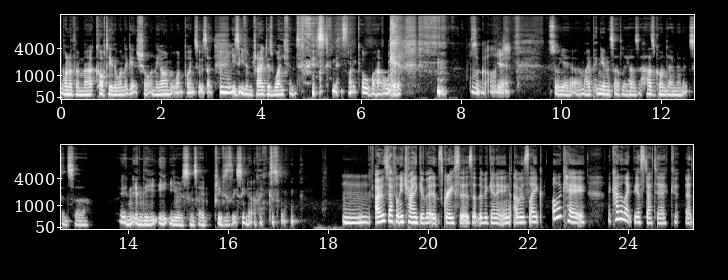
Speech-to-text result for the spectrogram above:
one of them uh, Cotty the one that gets shot in the arm at one point so it's like Mhm. he's even dragged his wife into this and it's like oh wow okay Oh So, gosh. yeah so yeah uh, my opinion sadly has has gone down in it since uh in in the eight years since i had previously seen it i think so Mm, I was definitely trying to give it its graces at the beginning. I was like, oh, okay. I kind of like the aesthetic. At,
